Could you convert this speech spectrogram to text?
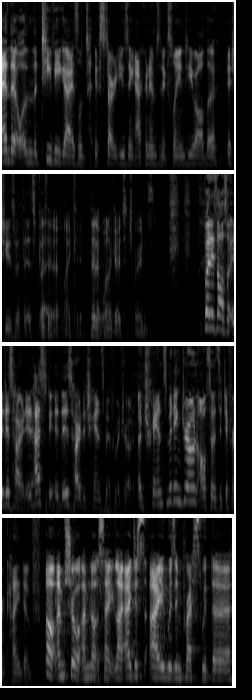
and the and the TV guys will t- start using acronyms and explain to you all the issues with this, because but they don't like it. They don't want to go to drones. But it's also it is hard. It has to. Do, it is hard to transmit from a drone. A transmitting drone also is a different kind of. Oh, I'm sure. I'm not saying like I just I was impressed with the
